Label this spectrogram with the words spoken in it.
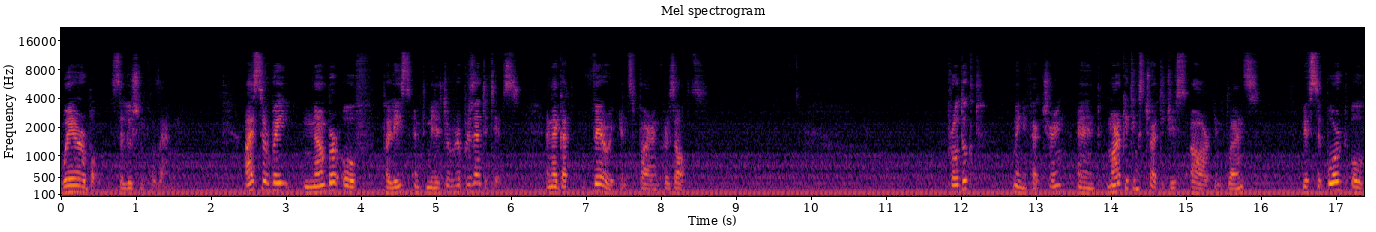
wearable solution for them. I surveyed number of police and military representatives and I got very inspiring results. Product manufacturing and marketing strategies are in plans with support of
